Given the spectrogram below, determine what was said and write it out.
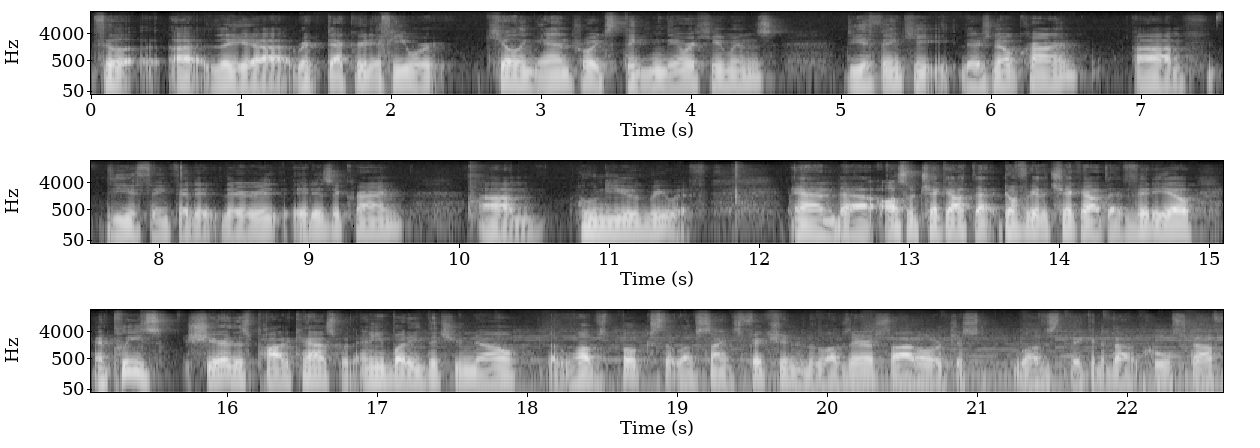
Phil, uh, the uh, Rick Deckard if he were killing androids thinking they were humans? Do you think he there's no crime? Um, do you think that it, there is, it is a crime? Um, who do you agree with? And uh, also check out that, don't forget to check out that video. And please share this podcast with anybody that you know that loves books, that loves science fiction, or that loves Aristotle, or just loves thinking about cool stuff.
